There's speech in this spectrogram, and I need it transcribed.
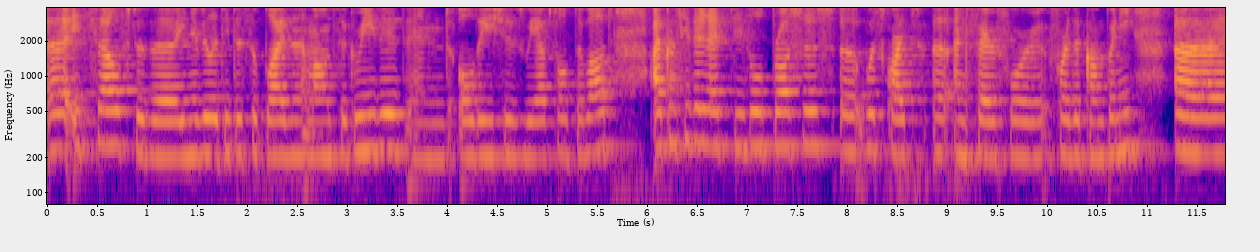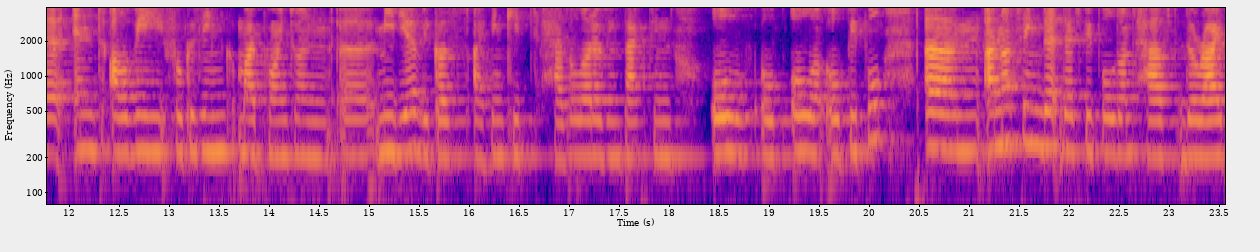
uh, itself to the inability to supply the amounts agreed with and all the issues we have talked about, I consider that this whole process uh, was quite uh, unfair for, for the company. Uh, and I'll be focusing my point on uh, media because I think it has a lot of impact in all all, all, all people. Um, I'm not saying that, that people don't have the right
